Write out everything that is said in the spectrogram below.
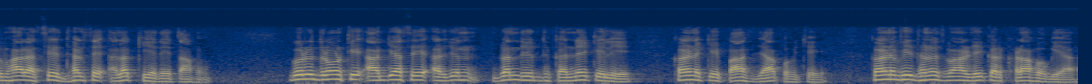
तुम्हारा सिर धड़ से अलग किए देता हूँ। गुरु द्रोण की आज्ञा से अर्जुन द्वंद्व युद्ध करने के लिए कर्ण के पास जा पहुँचे। कर्ण भी धनुष बाण लेकर खड़ा हो गया।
